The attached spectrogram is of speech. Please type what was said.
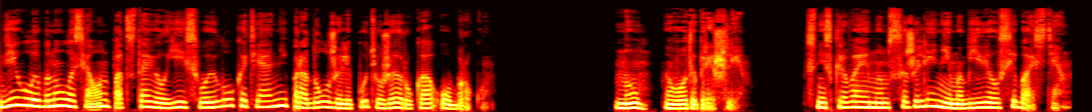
Ди улыбнулась, а он подставил ей свой локоть, и они продолжили путь уже рука об руку. «Ну, вот и пришли», — с нескрываемым сожалением объявил Себастьян,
